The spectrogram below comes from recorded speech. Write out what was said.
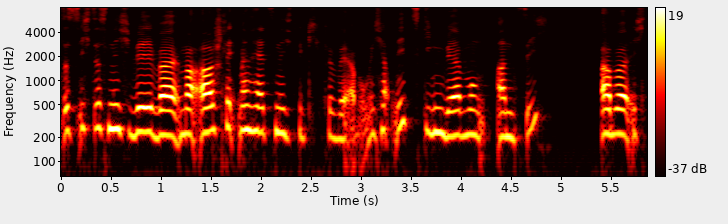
dass ich das nicht will, weil A schlägt mein Herz nicht wirklich für Werbung. Ich habe nichts gegen Werbung an sich, aber ich,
